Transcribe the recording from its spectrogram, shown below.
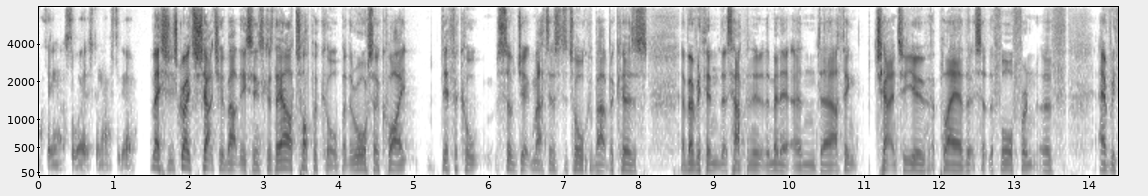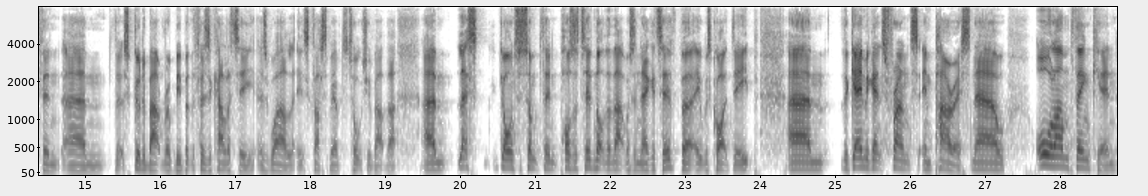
I think that's the way it's going to have to go. Mesh, it's great to chat to you about these things because they are topical, but they're also quite difficult subject matters to talk about because of everything that's happening at the minute. And uh, I think chatting to you, a player that's at the forefront of everything um, that's good about rugby, but the physicality as well. It's class to be able to talk to you about that. Um, let's go on to something positive. Not that that was a negative, but it was quite deep. Um, the game against France in Paris. Now, all I'm thinking,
